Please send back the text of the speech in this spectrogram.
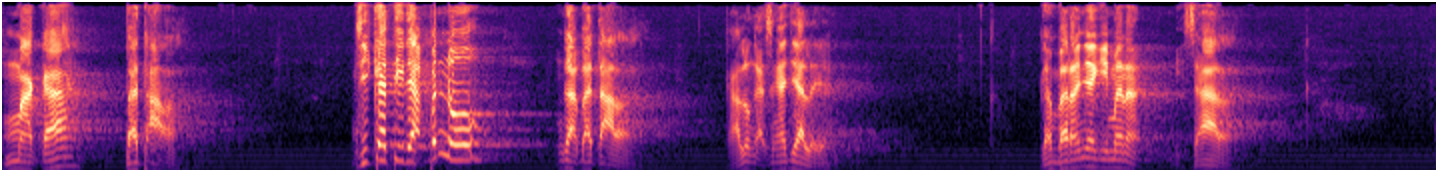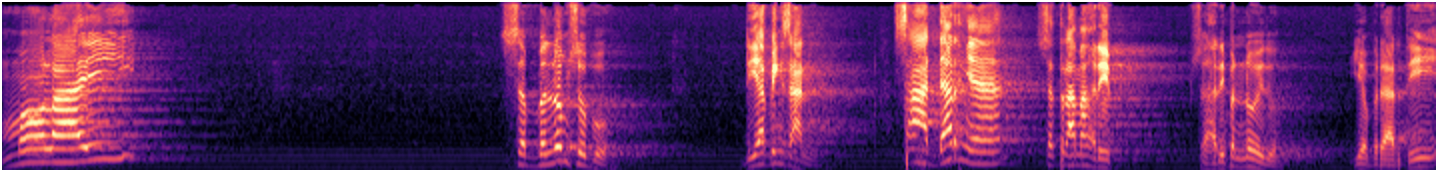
maka batal. Jika tidak penuh nggak batal. Kalau nggak sengaja loh ya. Gambarannya gimana? Misal mulai sebelum subuh. Dia pingsan. Sadarnya setelah maghrib. Sehari penuh itu. Ya berarti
